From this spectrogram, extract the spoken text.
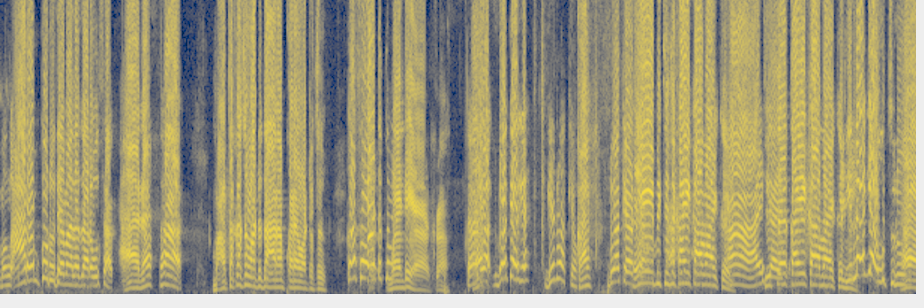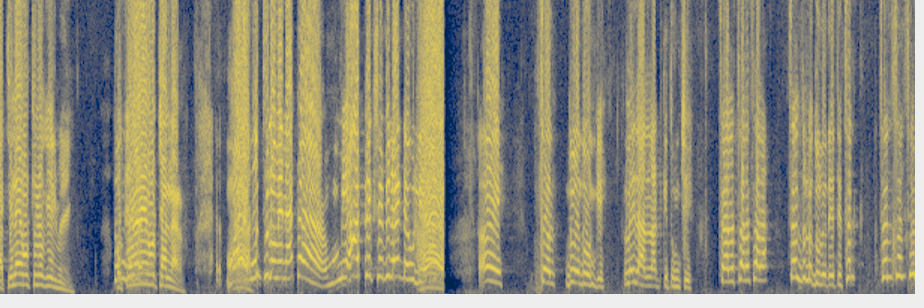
मग आराम करू द्या मला जरा उसाक हा ना? हा. मग आता कसं वाटत? आराम करा वाटत? कसं वाटत मग? हा? हा, डोक्यावर घ्या. घे काय? डोक्यावर ए ठेव. मी तिचं काही काम ऐकल. हा, ऐक, तिचं ऐक. काही काम ऐकल तिला घ्या उचलू हा तिला उचलू घेईल मी. पण तुम्ही- तुला नाही उचलणार. मला हा. उचलू बी नका. मी अपेक्षा बी नाही ठेवली हा. अय चल दोन दोन घे. लय झालं नाटकी तुमची. चला चला चला. चल तुला तुला देते. चल चल चल चल.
